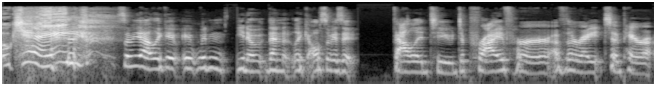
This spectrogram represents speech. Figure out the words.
Okay. so yeah, like it, it wouldn't, you know, then like also is it valid to deprive her of the right to pair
